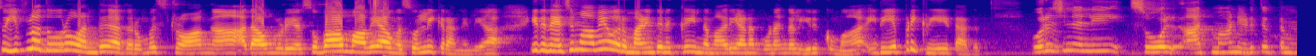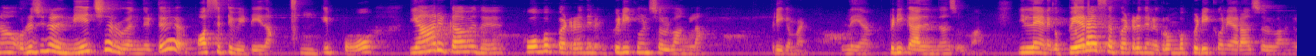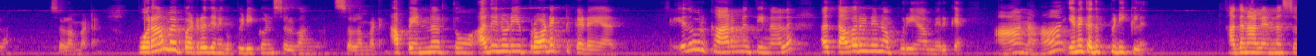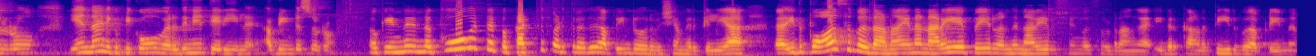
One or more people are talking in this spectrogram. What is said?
ஸோ இவ்வளோ தூரம் வந்து அதை ரொம்ப ஸ்ட்ராங்காக அது அவங்களுடைய சுபாவமாகவே அவங்க சொல்லிக்கிறாங்க இல்லையா? இது நிஜமாவே ஒரு மனிதனுக்கு இந்த மாதிரியான குணங்கள் இருக்குமா? இது எப்படி கிரியேட் ஆகுது? ஒரிஜினலி சோல் ஆத்மான்னு எடுத்துக்கிட்டோம்னா ஒரிஜினல் நேச்சர் வந்துட்டு பாசிட்டிவிட்டி தான். இப்போ யாருக்காவது கோபப்படுறது எனக்கு பிடிக்கும்னு சொல்லுவாங்களா பிடிக்க மாட்டேன். இல்லையா? பிடிக்காதுன்னு தான் சொல்லுவாங்க இல்லை எனக்கு பேராசைப்படுறது எனக்கு ரொம்ப பிடிக்கும்னு யாராவது சொல்லுவாங்களா சொல்ல மாட்டாங்க பொறாமைப்படுறது எனக்கு பிடிக்கும்னு சொல்லுவாங்க சொல்ல மாட்டேன். அப்போ என்ன அர்த்தம்? அது என்னுடைய ப்ராடக்ட் கிடையாது. ஏதோ ஒரு காரணத்தினால அது தவறுன்னு நான் புரியாமல் இருக்கேன். ஆனால் எனக்கு அது பிடிக்கல. அதனால என்ன சொல்றோம்? ஏன் தான் எனக்கு இப்படி கோவம் வருதுன்னே தெரியல அப்படின்ட்டு சொல்றோம். ஓகே இந்த இந்த கோவத்தை இப்போ கட்டுப்படுத்துறது அப்படின்ற ஒரு விஷயம் இருக்கு இல்லையா? இது பாசிபிள் தானா? ஏன்னா நிறைய பேர் வந்து நிறைய விஷயங்கள் சொல்றாங்க இதற்கான தீர்வு அப்படின்னு.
